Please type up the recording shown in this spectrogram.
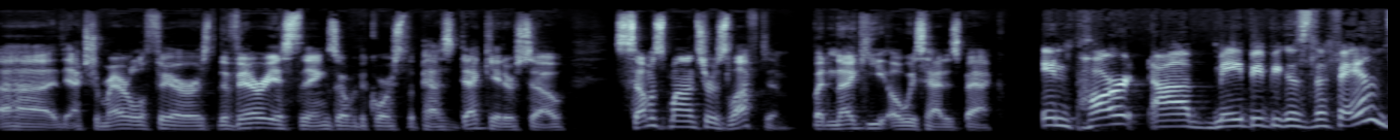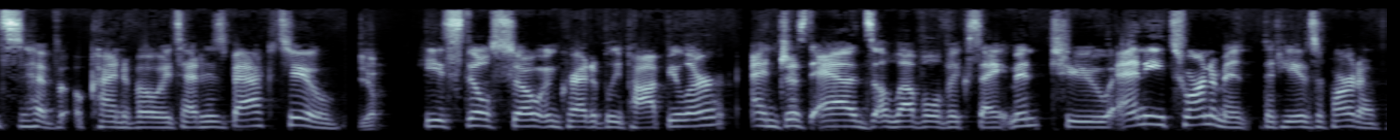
uh, the extramarital affairs, the various things over the course of the past decade or so, some sponsors left him, but Nike always had his back. In part, uh, maybe because the fans have kind of always had his back too. Yep. He's still so incredibly popular and just adds a level of excitement to any tournament that he is a part of.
